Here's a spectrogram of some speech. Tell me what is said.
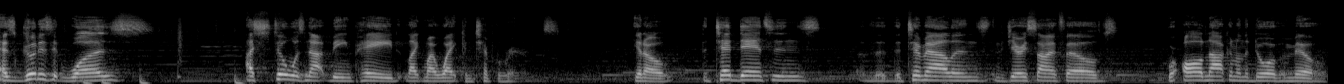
as good as it was, I still was not being paid like my white contemporaries. You know, the Ted Dansons, the, the Tim Allens, and the Jerry Seinfelds were all knocking on the door of a mill.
